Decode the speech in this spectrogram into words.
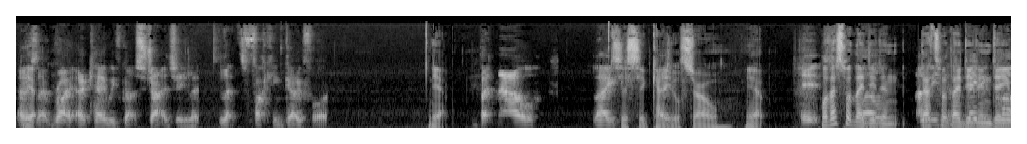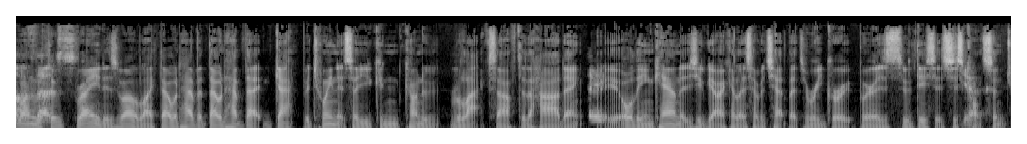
And it's Yeah. like right, okay, we've got a strategy. Let let's fucking go for it. Yeah. But now, like It's just a casual stroll. Yep. it- Well, that's what they well, did in I that's mean, what they did in D one with the raid as well. Like they would have it, they would have that gap between it, so you can kind of relax after the hard an- They- or the encounters. You'd go, okay, let's have a chat, let's regroup. Whereas with this, it's just Yeah. constant.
